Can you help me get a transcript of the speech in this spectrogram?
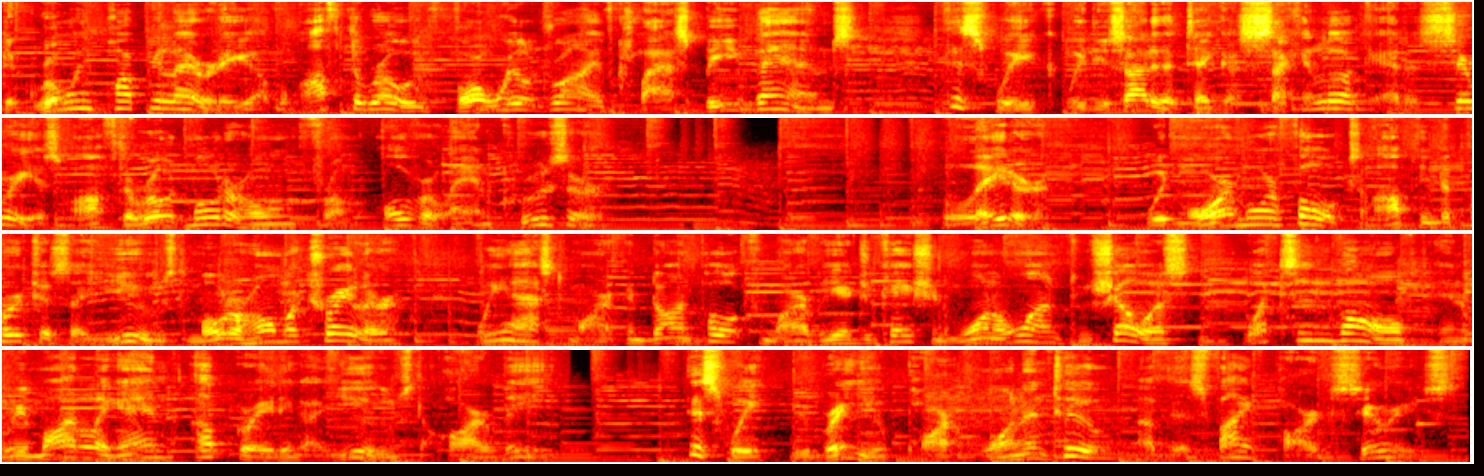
With the growing popularity of off-the-road four-wheel drive Class B vans, this week we decided to take a second look at a serious off-the-road motorhome from Overland Cruiser. Later, with more and more folks opting to purchase a used motorhome or trailer, we asked Mark and Dawn Polk from RV Education 101 to show us what's involved in remodeling and upgrading a used RV. This week, we bring you part one and two of this five-part series.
